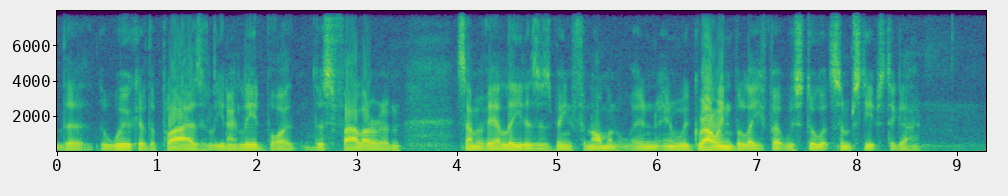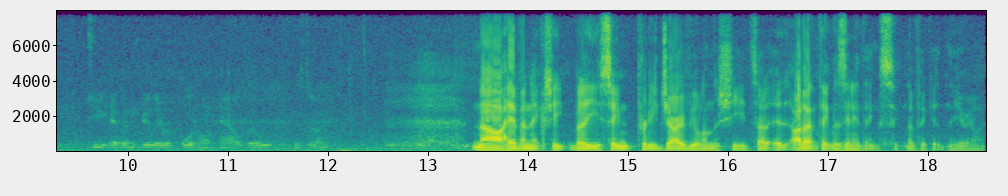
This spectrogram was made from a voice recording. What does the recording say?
the the work of the players, you know, led by this fella and some of our leaders has been phenomenal. And and we're growing belief, but we've still got some steps to go. Do you have an early report on how Bill is doing? No, I haven't actually, but he seemed pretty jovial in the shed, so it, I don't think there's anything significant in there. Really.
